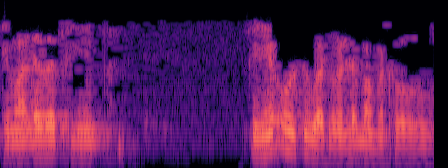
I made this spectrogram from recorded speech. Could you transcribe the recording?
ဒီမှာလည်းပဲဖြင်းဖြင်းအုပ်စုကဆိုလက်မမထိုးဘူး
